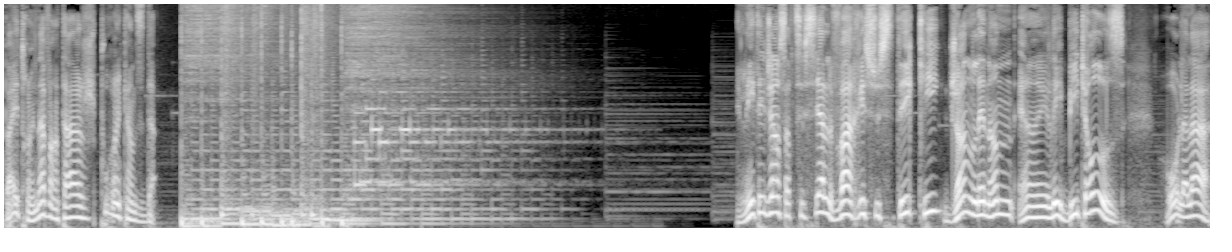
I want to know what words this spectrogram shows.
peut être un avantage pour un candidat. L'intelligence artificielle va ressusciter qui? John Lennon et les Beatles. Oh là là,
